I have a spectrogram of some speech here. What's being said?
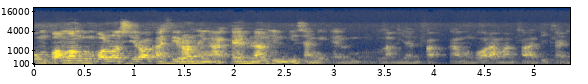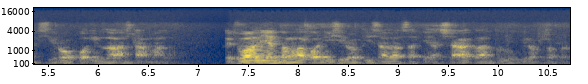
Umpama ngumpulna sira kathiron ing akeh minal ilmi sanging ilmu, lam yanfa kamu ora manfaati ka ing sira kok illa anta mal. Kecuali yen tong lakoni sira bisa sati asya lan telu pira-pira.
